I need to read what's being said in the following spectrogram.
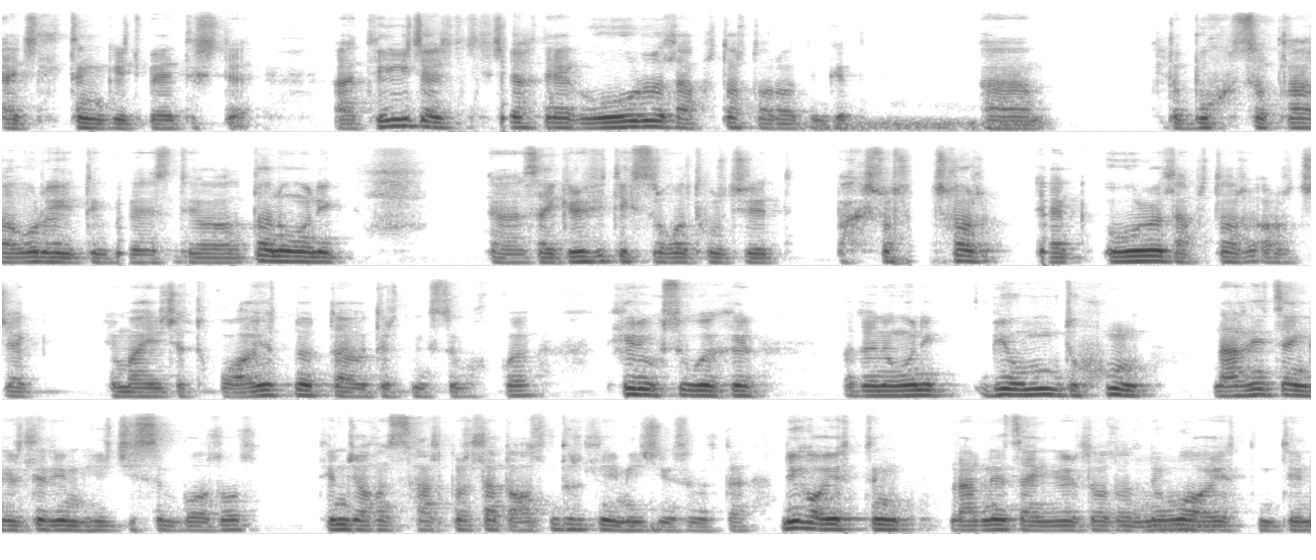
ажилтан гэж байдаг штэ. А тэгж ажиллаж байхдаа яг өөрөө лабораторид ороод ингээд одоо бүх судалгаагаа өөрөө хийдэг байсан. Тэгээ одоо нөгөө нэг сая граффитик сургуульд хурж ирээд багш болчоор яг өөрөө лаборатори орж яг юм хийж чадахгүй оюутнуудаа өдөрдөн гэсэн үг байхгүй. Тэгэхээр үгс үг гэхээр одоо нөгөө нэг би өмнө зөвхөн нарны зан гэрлэр юм хийж исэн болвол нь жоохон салбарлаад олон төрлийн юм хийж гэсэн үг л да. Нэг оюутан нарны зан гэрэл бол нөгөө оюутан тийм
